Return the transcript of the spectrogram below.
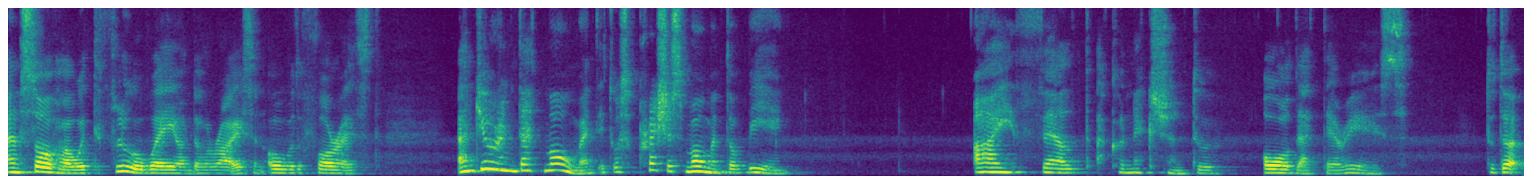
and saw how it flew away on the horizon over the forest. And during that moment, it was a precious moment of being. I felt a connection to all that there is, to the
